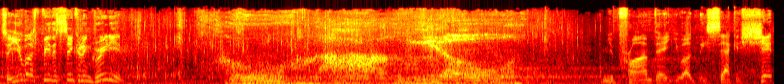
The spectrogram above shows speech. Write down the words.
So you must be the secret ingredient. Oh, I'm your prime date, you ugly sack of shit.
